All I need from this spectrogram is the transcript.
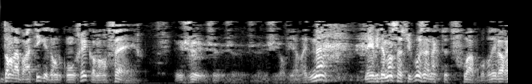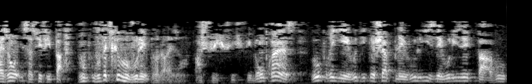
dans la pratique et dans le concret, comment faire je, je, je, j'y reviendrai demain, mais évidemment ça suppose un acte de foi. Vous comprenez la raison, ça suffit pas. Vous, vous faites ce que vous voulez pour la raison. Ah, je, suis, je, suis, je suis bon prince, vous priez, vous dites le chapelet, vous lisez, vous lisez pas, vous,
